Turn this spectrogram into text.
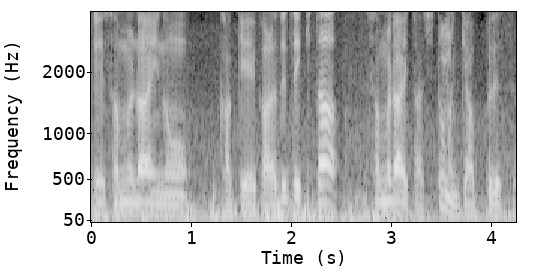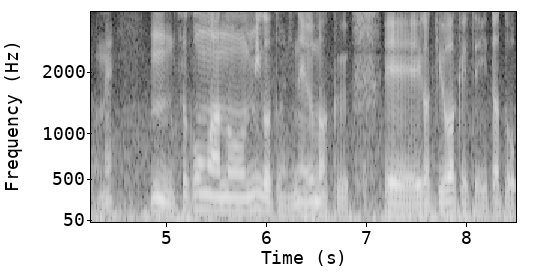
え、侍の家系から出てきた侍たちとのギャップですよね。うん、そこもあの、見事にね、うまく、えー、描き分けていたと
